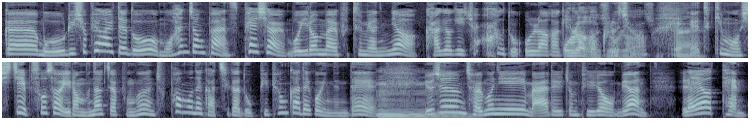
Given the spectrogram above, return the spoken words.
그러니까 뭐 우리 쇼핑할 때도 뭐 한정판, special 뭐 이런 말 붙으면요 가격이 쫙 하고 올라가죠, 그렇죠. 올라가죠. 예. 예, 특히 뭐 시집, 소설 이런 문학 작품은 초판본의 가치가 높이 평가되고 있는데 음. 요즘 젊은이 말을 좀 빌려오면 rare템,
